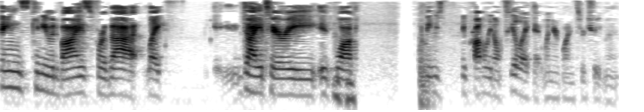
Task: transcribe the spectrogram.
Things can you advise for that? Like dietary, it walk. I mean, you probably don't feel like it when you're going through treatment.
